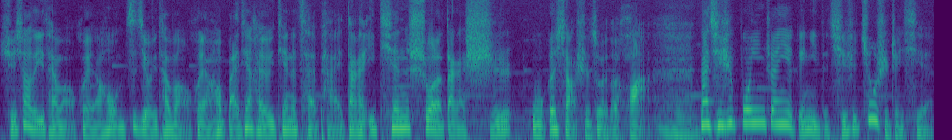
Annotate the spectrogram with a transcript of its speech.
学校的一台晚会，然后我们自己有一台晚会，然后白天还有一天的彩排，大概一天说了大概十五个小时左右的话。那其实播音专业给你的其实就是这些，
